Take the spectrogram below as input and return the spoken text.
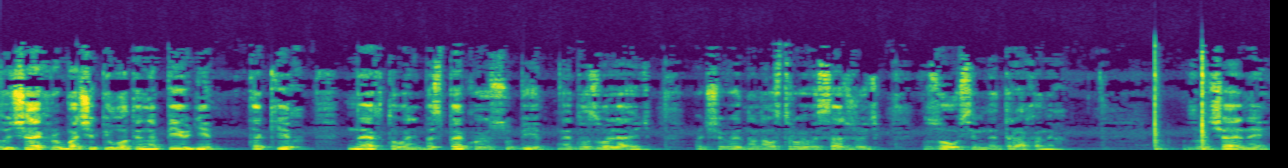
Зазвичай хробачі пілоти на півдні таких нехтувань безпекою собі не дозволяють. Очевидно, на острови висаджують зовсім нетраханих. Звичайний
